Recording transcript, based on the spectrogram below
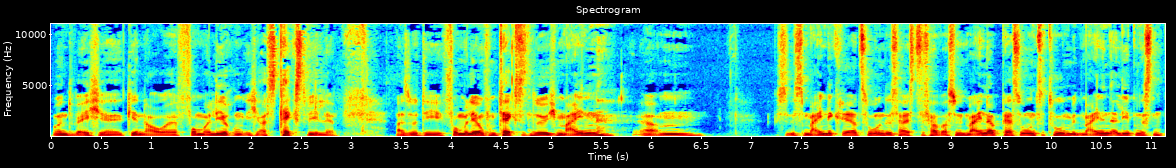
und welche genaue Formulierung ich als Text wähle. Also die Formulierung vom Text ist natürlich mein, ähm, es ist meine Kreation, das heißt, das hat was mit meiner Person zu tun, mit meinen Erlebnissen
